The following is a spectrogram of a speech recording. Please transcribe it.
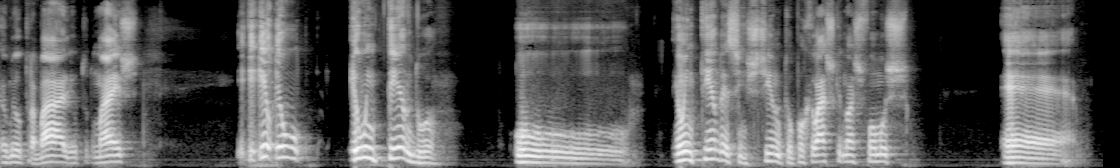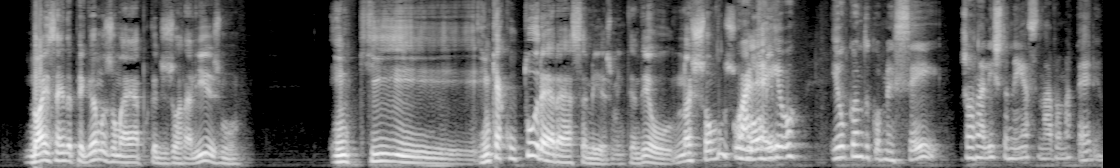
é o meu trabalho, tudo mais. Eu, eu, eu entendo o, eu entendo esse instinto porque eu acho que nós fomos é, nós ainda pegamos uma época de jornalismo em que, em que a cultura era essa mesmo, entendeu? Nós somos um Olha, nome... eu, eu quando comecei, jornalista nem assinava matéria.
